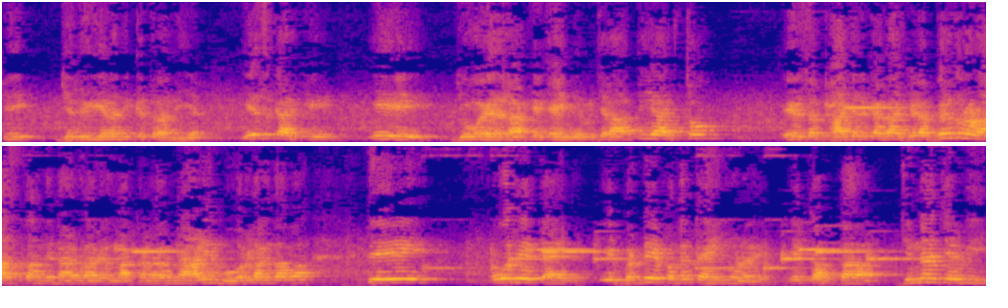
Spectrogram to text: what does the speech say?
ਕਿ ਜ਼ਿੰਦਗੀ ਇਹਨਾਂ ਦੀ ਕਿਸ ਦੀ ਹੈ। ਇਸ ਕਰਕੇ ਇਹ ਜੋ ਇਸ ਇਲਾਕੇ ਚ ਅਸੀਂ ਚਲਾਤੀ ਅੱਜ ਤੋਂ ਇਸ ਫਾਜ਼ਿਲਕਾ ਦਾ ਜਿਹੜਾ ਬਿਲਕੁਲ ਰਾਜਸਥਾਨ ਦੇ ਨਾਲ ਲੱਗ ਇਲਾਕਾ ਨਾਲ ਹੀ ਬੋਰ ਲੱਗਦਾ ਵਾ। ਤੇ ਉਹਦੇ ਤਹਿਤ ਇਹ ਵੱਡੇ ਪੱਧਰ ਤੇ ਹੋਣਾ ਹੁਣ ਇੱਕ ਹਫਤਾ ਜਿੰਨਾ ਚਿਰ ਵੀ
